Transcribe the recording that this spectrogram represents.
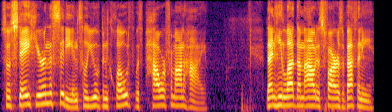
So stay here in the city until you have been clothed with power from on high. Then he led them out as far as Bethany,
